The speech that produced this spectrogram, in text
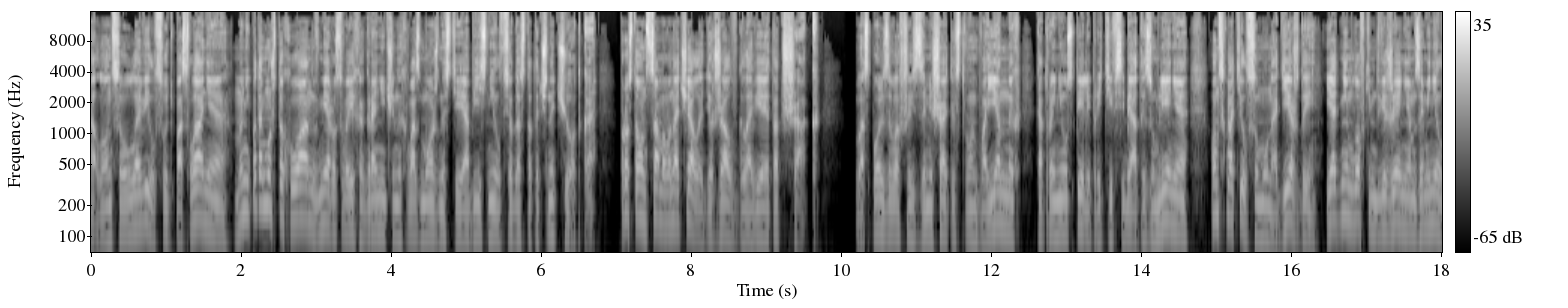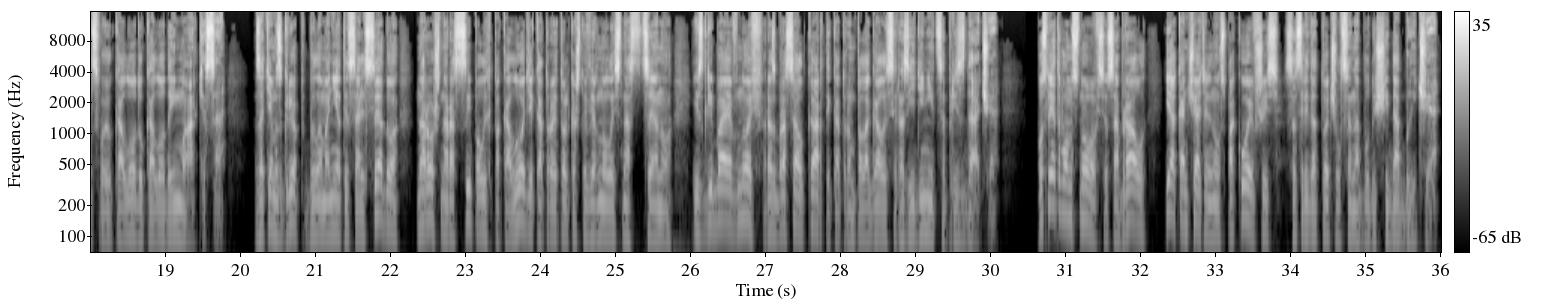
Алонсо уловил суть послания, но не потому, что Хуан в меру своих ограниченных возможностей объяснил все достаточно четко. Просто он с самого начала держал в голове этот шаг. Воспользовавшись замешательством военных, которые не успели прийти в себя от изумления, он схватил сумму надежды и одним ловким движением заменил свою колоду колодой Маркеса — Затем сгреб было монеты Сальседо, нарочно рассыпал их по колоде, которая только что вернулась на сцену, и, сгребая вновь, разбросал карты, которым полагалось разъединиться при сдаче. После этого он снова все собрал и, окончательно успокоившись, сосредоточился на будущей добыче.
